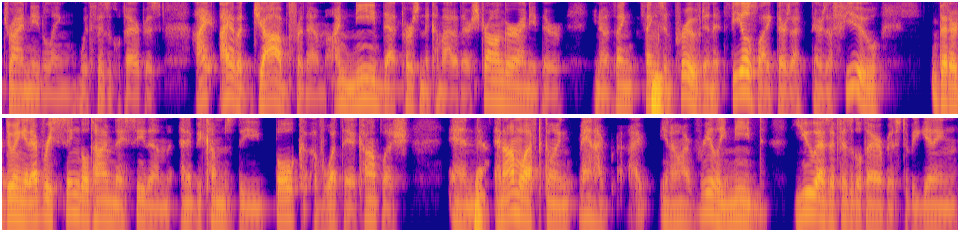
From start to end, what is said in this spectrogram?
dry needling with physical therapists, I, I have a job for them. I need that person to come out of there stronger. I need their, you know, thing, things mm-hmm. improved. And it feels like there's a there's a few that are doing it every single time they see them, and it becomes the bulk of what they accomplish. And yeah. and I'm left going, man, I I you know, I really need you as a physical therapist to be getting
